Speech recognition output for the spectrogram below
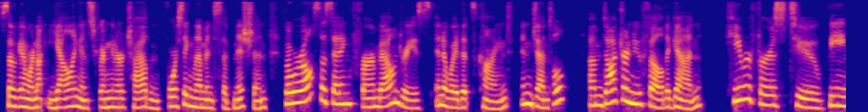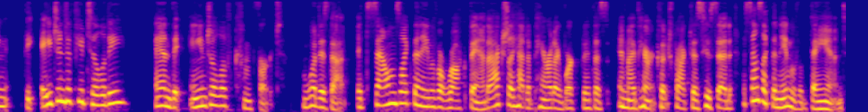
So again, we're not yelling and screaming at our child and forcing them into submission, but we're also setting firm boundaries in a way that's kind and gentle. Um, Dr. Neufeld, again, he refers to being the agent of futility and the angel of comfort. What is that? It sounds like the name of a rock band. I actually had a parent I worked with as in my parent coach practice who said, It sounds like the name of a band,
